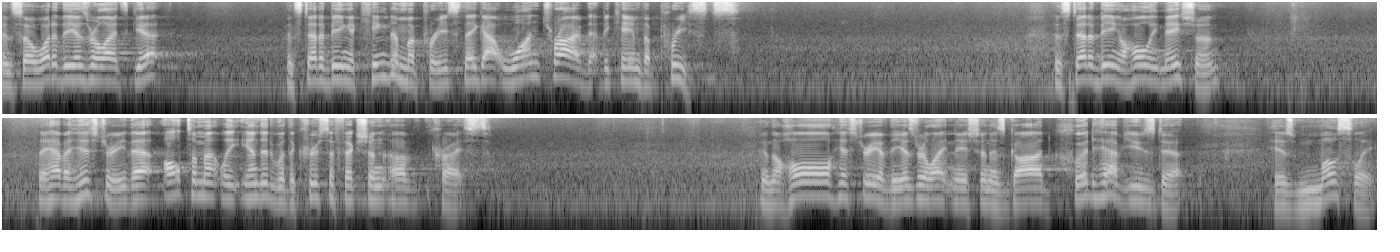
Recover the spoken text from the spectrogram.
And so, what did the Israelites get? Instead of being a kingdom of priests, they got one tribe that became the priests. Instead of being a holy nation, they have a history that ultimately ended with the crucifixion of Christ. In the whole history of the Israelite nation, as God could have used it, is mostly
